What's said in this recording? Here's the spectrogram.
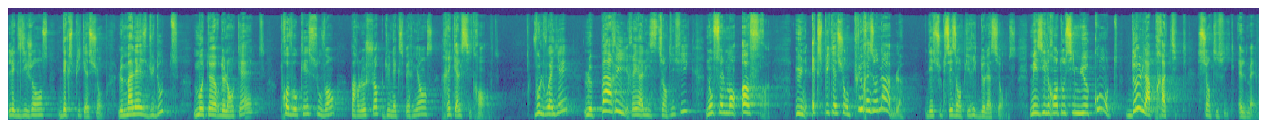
l'exigence d'explication, le malaise du doute, moteur de l'enquête, provoqué souvent par le choc d'une expérience récalcitrante. Vous le voyez, le pari réaliste scientifique non seulement offre une explication plus raisonnable des succès empiriques de la science, mais il rend aussi mieux compte de la pratique scientifique elle-même.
